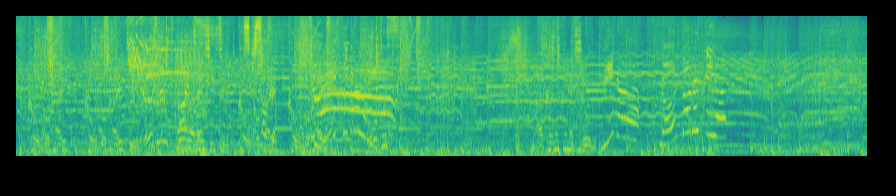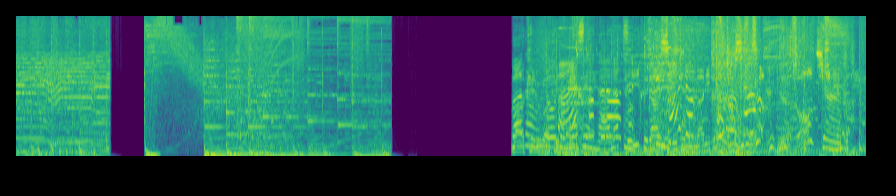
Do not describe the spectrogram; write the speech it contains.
ンタ自動電スパイルクリーム大セットあらよあれね焦らない無駄無駄そら耐えて到来あみじん切りがいいかそれとも落書きここのほらほらあらよここだ。後攻会後攻会あらよいただ。きます後攻会後攻会自動電スパイル前進する後攻会後攻会落とすかなかの勝負ウィナーロンドレピア負けるわけファだ。ーストクローズ立体するとも何かじゃあ桜をステップ危なた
